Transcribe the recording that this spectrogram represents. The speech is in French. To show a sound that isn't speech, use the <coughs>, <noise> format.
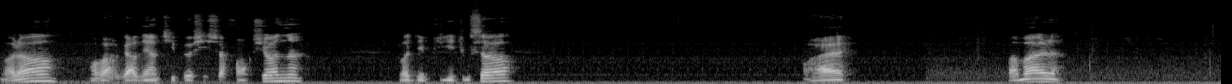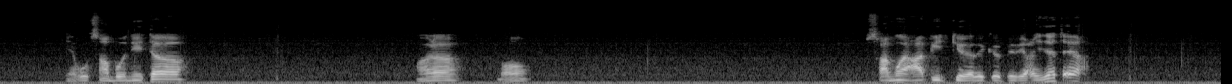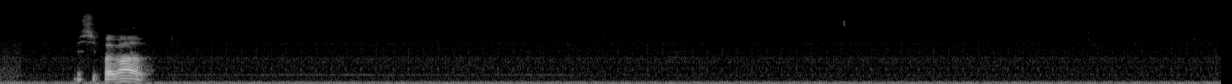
Voilà. On va regarder un petit peu si ça fonctionne. On va déplier tout ça. Ouais. Pas mal. Les roues sont en bon état. Voilà. Bon. Ce sera moins rapide qu'avec le pulvérisateur. Mais c'est pas grave.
